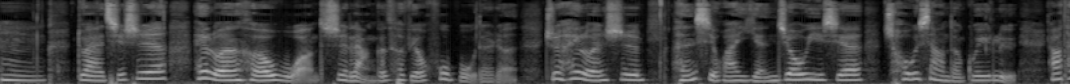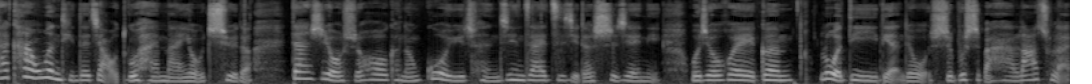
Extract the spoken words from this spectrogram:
嗯，对，其实黑轮和我是两个特别互补的人，就是黑轮是很喜欢研究一些抽象的规律，然后他看问题的角度还蛮有趣的，但是有时候可能过于沉浸在自己的世界里，我就会更落地一点，就时不时把他拉出来。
